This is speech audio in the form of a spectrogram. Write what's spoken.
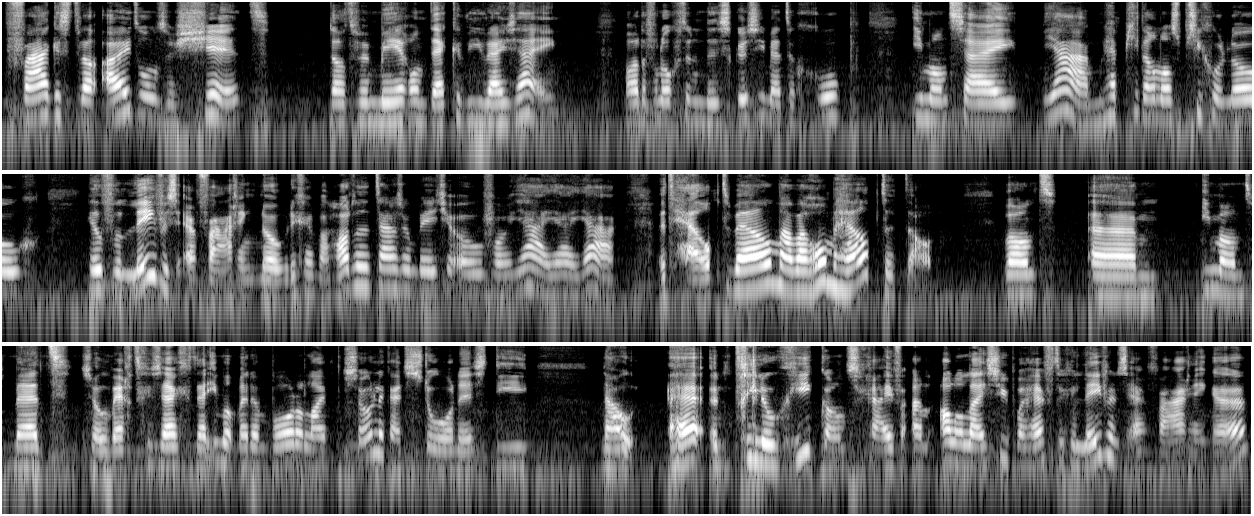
vaak is het wel uit onze shit dat we meer ontdekken wie wij zijn. We hadden vanochtend een discussie met een groep. Iemand zei: Ja, heb je dan als psycholoog heel veel levenservaring nodig? En we hadden het daar zo'n beetje over. Ja, ja, ja. Het helpt wel, maar waarom helpt het dan? Want um, iemand met, zo werd gezegd, hè, iemand met een borderline persoonlijkheidsstoornis, die nou hè, een trilogie kan schrijven aan allerlei superheftige levenservaringen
